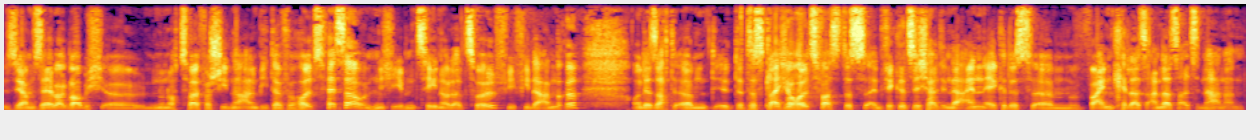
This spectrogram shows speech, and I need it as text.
sie haben selber, glaube ich, äh, nur noch zwei verschiedene Anbieter für Holzfässer und nicht eben zehn oder zwölf wie viele andere. Und er sagt, ähm, die- das gleiche Holzfass, das entwickelt sich halt in der einen Ecke des ähm, Weinkellers anders als in der anderen.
